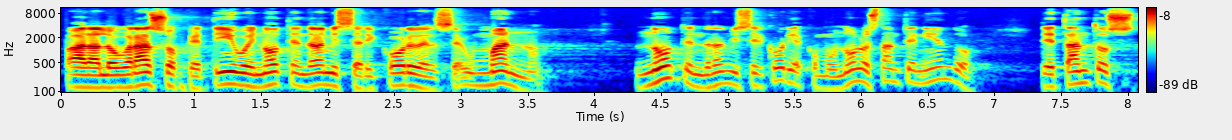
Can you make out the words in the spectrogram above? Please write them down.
para lograr su objetivo y no tendrá misericordia del ser humano. No tendrá misericordia como no lo están teniendo de tantos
